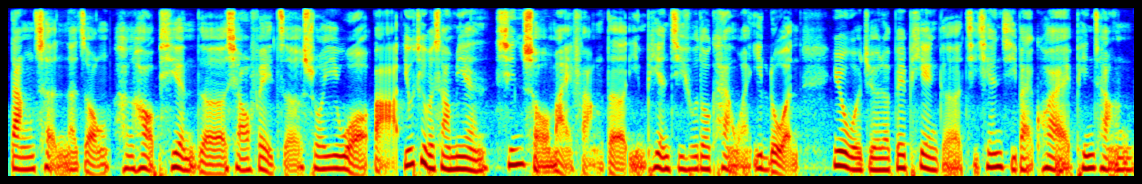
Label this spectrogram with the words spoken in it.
当成那种很好骗的消费者，所以我把 YouTube 上面新手买房的影片几乎都看完一轮。因为我觉得被骗个几千几百块，平常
